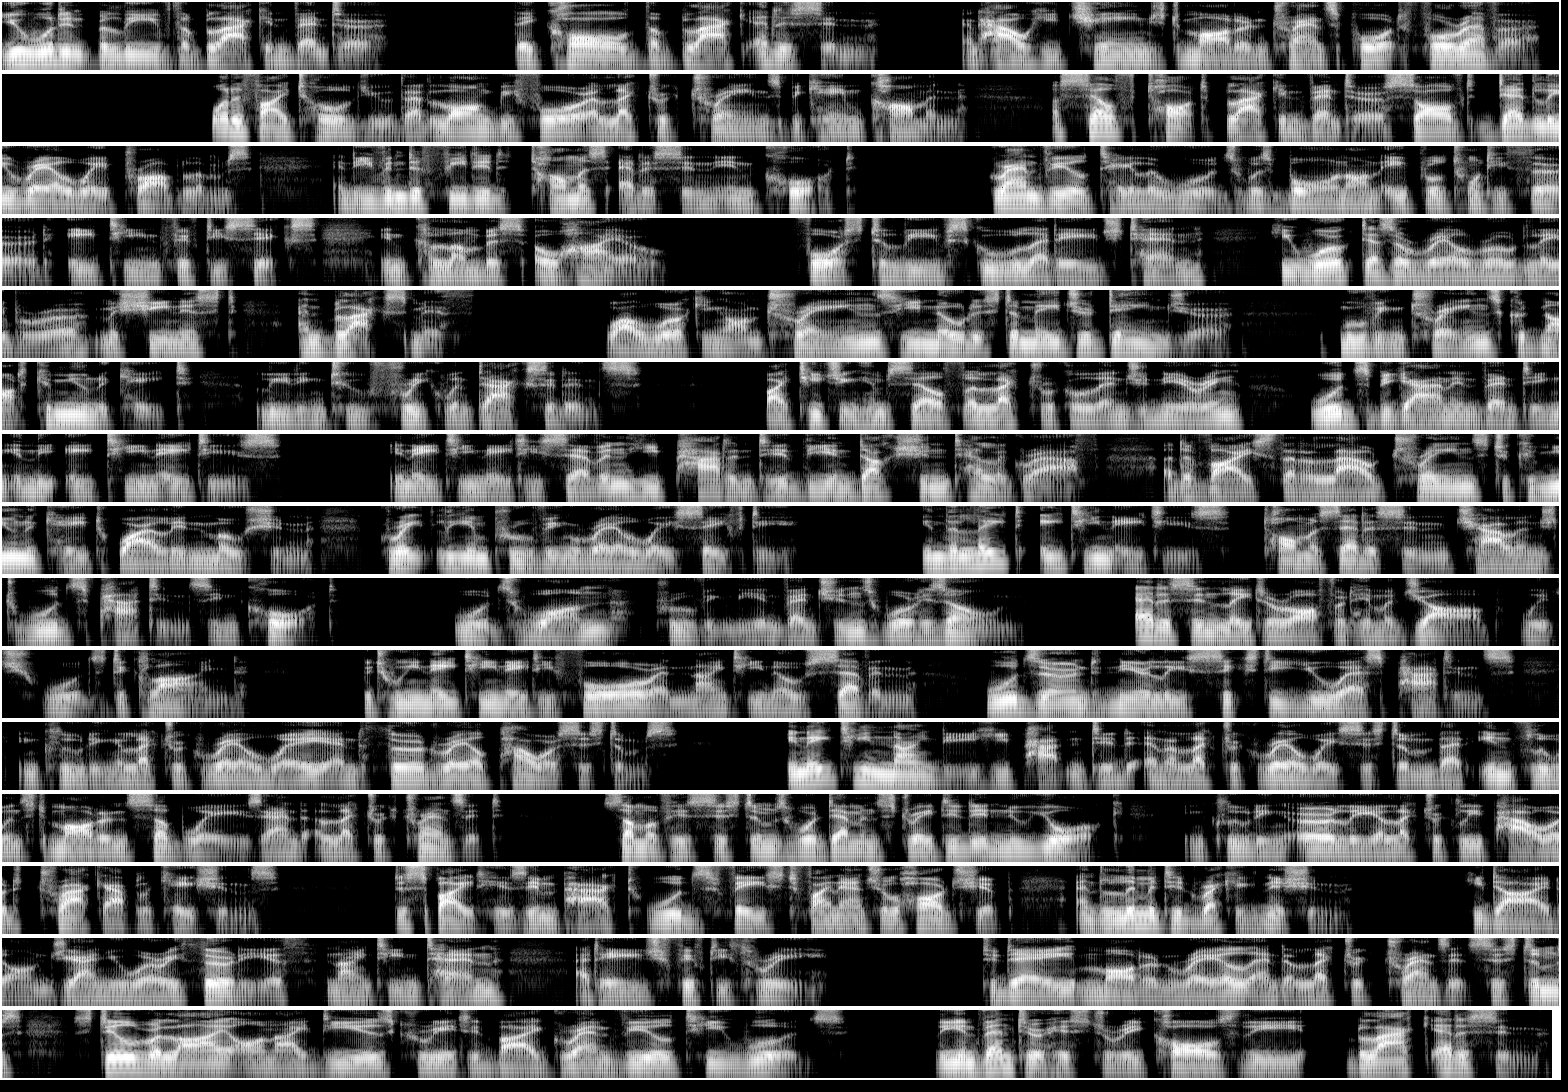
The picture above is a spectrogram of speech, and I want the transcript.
You wouldn't believe the black inventor. They called the Black Edison, and how he changed modern transport forever. What if I told you that long before electric trains became common, a self-taught black inventor solved deadly railway problems and even defeated Thomas Edison in court? Granville Taylor Woods was born on April 23, 1856, in Columbus, Ohio. Forced to leave school at age 10, he worked as a railroad laborer, machinist, and blacksmith. While working on trains, he noticed a major danger. Moving trains could not communicate, leading to frequent accidents. By teaching himself electrical engineering, Woods began inventing in the 1880s. In 1887, he patented the induction telegraph, a device that allowed trains to communicate while in motion, greatly improving railway safety. In the late 1880s, Thomas Edison challenged Woods' patents in court. Woods won, proving the inventions were his own. Edison later offered him a job, which Woods declined. Between 1884 and 1907, Woods earned nearly 60 U.S. patents, including electric railway and third rail power systems. In 1890, he patented an electric railway system that influenced modern subways and electric transit. Some of his systems were demonstrated in New York, including early electrically powered track applications. Despite his impact, Woods faced financial hardship and limited recognition. He died on January 30, 1910, at age 53. Today, modern rail and electric transit systems still rely on ideas created by Granville T. Woods. The inventor history calls the Black Edison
